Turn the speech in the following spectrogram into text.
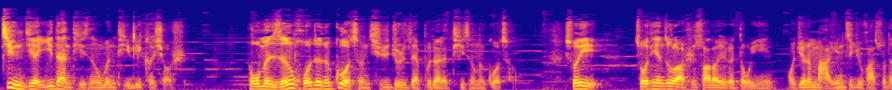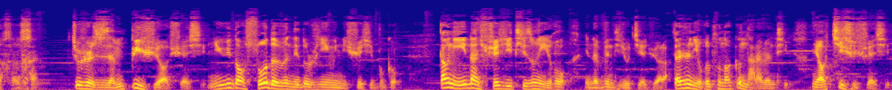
境界一旦提升，问题立刻消失。我们人活着的过程其实就是在不断的提升的过程。所以昨天周老师刷到一个抖音，我觉得马云这句话说的很狠，就是人必须要学习。你遇到所有的问题都是因为你学习不够。当你一旦学习提升以后，你的问题就解决了。但是你会碰到更大的问题，你要继续学习，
